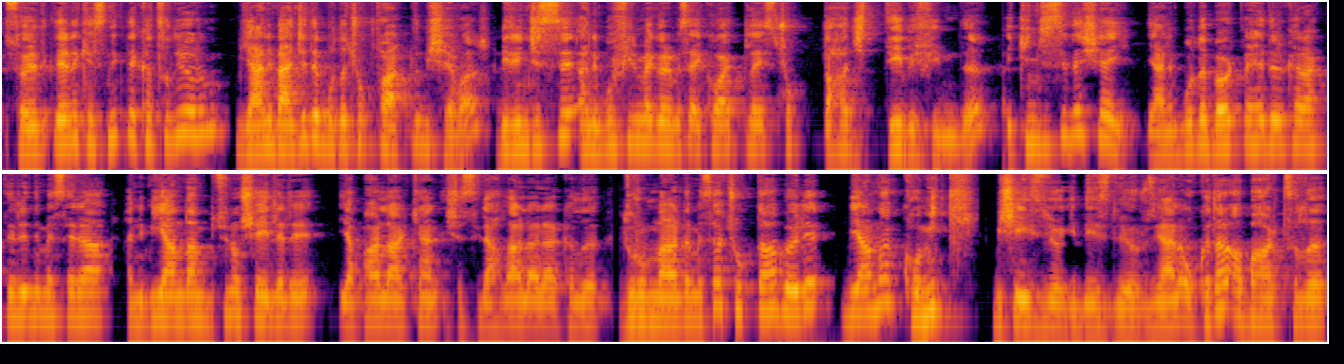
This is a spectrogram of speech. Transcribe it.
Söylediklerine kesinlikle katılıyorum. Yani bence de burada çok farklı bir şey var. Birincisi hani bu filme göre mesela A Quiet Place çok daha ciddi bir filmdi. İkincisi de şey yani burada Burt ve Heather karakterini mesela hani bir yandan bütün o şeyleri yaparlarken işte silahlarla alakalı durumlarda mesela çok daha böyle bir yandan komik bir şey izliyor gibi izliyoruz. Yani o kadar abartılı,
